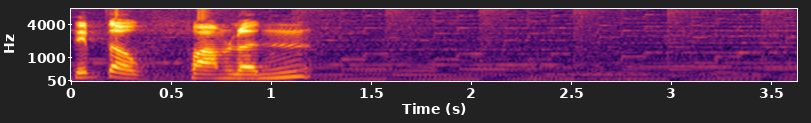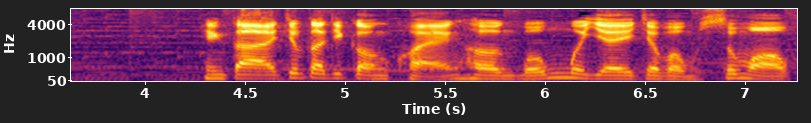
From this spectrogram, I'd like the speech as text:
tiếp tục farm lính. Hiện tại chúng ta chỉ còn khoảng hơn 40 giây cho vòng số 1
